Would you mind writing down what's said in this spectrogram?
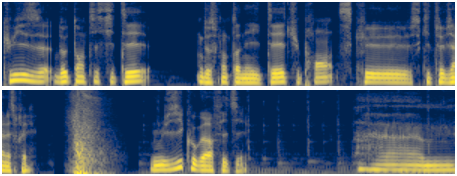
Quiz d'authenticité, de spontanéité. Tu prends ce, que, ce qui te vient à l'esprit. Musique ou graffiti Euh,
